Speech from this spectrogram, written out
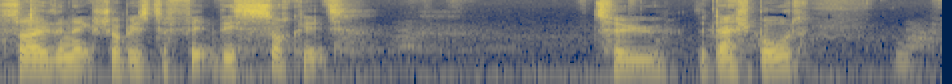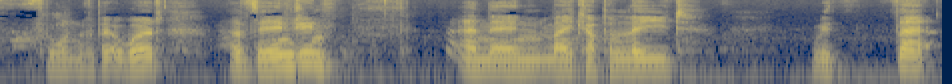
So the next job is to fit this socket to the dashboard, for want of a better word, of the engine and then make up a lead with that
